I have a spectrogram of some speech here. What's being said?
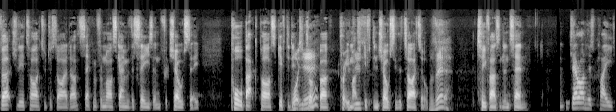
virtually a title decider, second from last game of the season for Chelsea. Poor back pass, gifted it to year? Drogba, pretty Did much you- gifting Chelsea the title. Was it? 2010. Gerrard has played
